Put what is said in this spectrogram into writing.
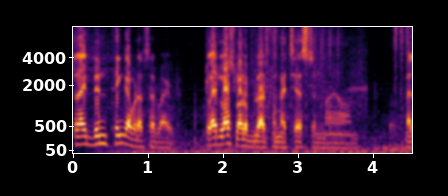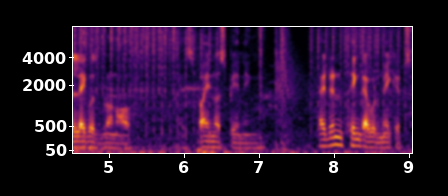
I didn't think I would have survived. I'd lost a lot of blood from my chest and my arm. My leg was blown off. My spine was paining. I didn't think I would make it.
